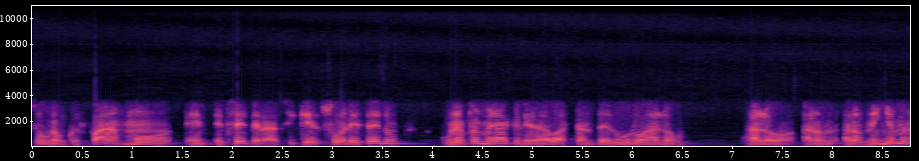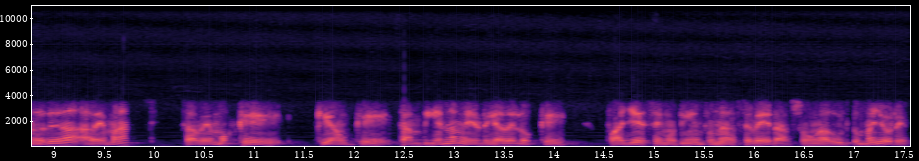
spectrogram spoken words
su broncoespasmo, etcétera. Así que suele ser una enfermedad que le da bastante duro a los a los a los, a los niños menores de edad. Además, sabemos que que aunque también la mayoría de los que fallecen o tienen enfermedad severa son adultos mayores,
